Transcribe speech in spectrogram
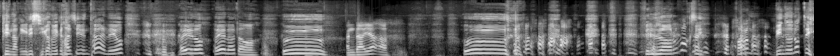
Pinakinis si kami kasi yung daan eh. oh. Ayun o, ayun o, tama. Uh, Andaya ah. uh. Pinlormax eh. Parang binunot eh.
